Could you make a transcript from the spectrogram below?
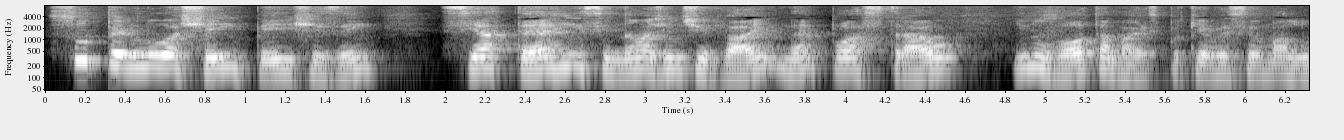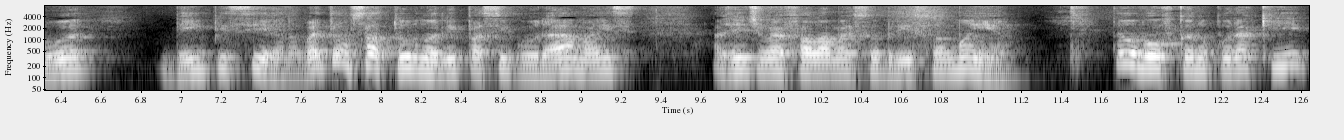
Super lua cheia em peixes, hein? Se aterrem, senão a gente vai né, para o astral e não volta mais, porque vai ser uma lua bem pisciana. Vai ter um Saturno ali para segurar, mas a gente vai falar mais sobre isso amanhã. Então eu vou ficando por aqui.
